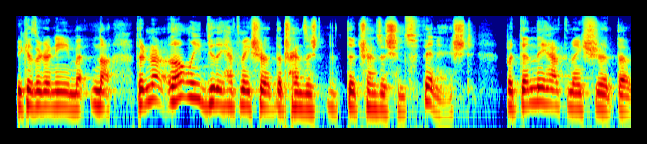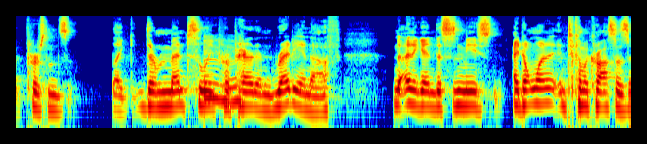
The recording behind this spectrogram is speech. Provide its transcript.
because they're going to need not they're not not only do they have to make sure that the transition the transition's finished, but then they have to make sure that the person's like they're mentally mm-hmm. prepared and ready enough. And again, this is me. I don't want it to come across as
